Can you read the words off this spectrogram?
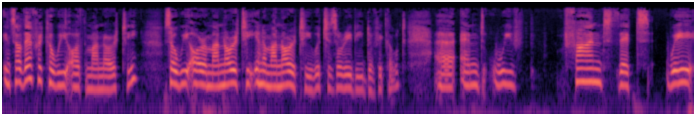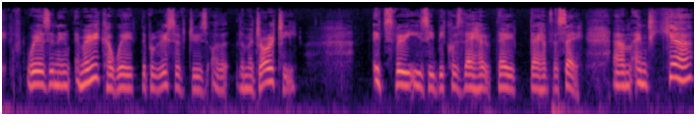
in, South Africa, we are the minority. So we are a minority in a minority, which is already difficult. Uh, and we find that where, whereas in America, where the progressive Jews are the, the majority, it's very easy because they have, they they have the say. Um, and here,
